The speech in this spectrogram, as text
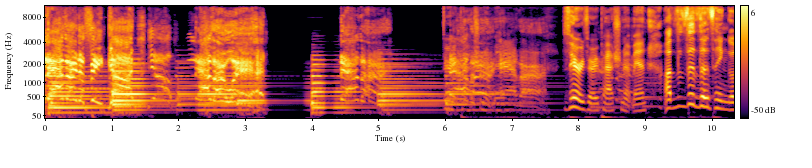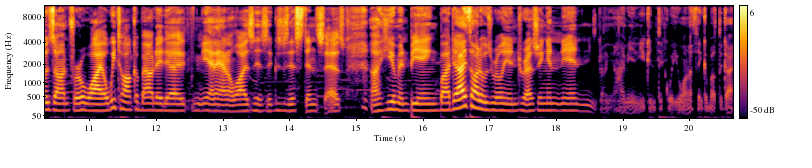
Never defeat God. You'll never win. Never. Very Never, ever. Very, very passionate man. Uh, the, the, the thing goes on for a while. We talk about it uh, and analyze his existence as a human being, but I thought it was really interesting. And, and I mean, you can think what you want to think about the guy.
